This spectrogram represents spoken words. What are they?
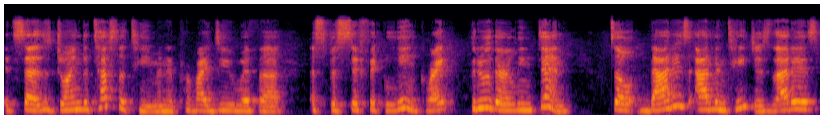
it says join the Tesla team and it provides you with a a specific link, right, through their LinkedIn. So that is advantageous. That is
